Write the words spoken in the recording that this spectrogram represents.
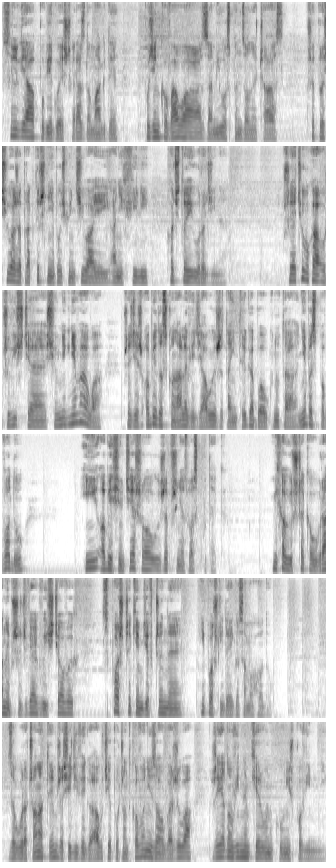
Sylwia pobiegła jeszcze raz do Magdy, podziękowała za miło spędzony czas, przeprosiła, że praktycznie nie poświęciła jej ani chwili, choć to jej urodziny. Przyjaciółka oczywiście się nie gniewała, przecież obie doskonale wiedziały, że ta intryga była uknuta nie bez powodu i obie się cieszą, że przyniosła skutek. Michał już czekał ubrany przy drzwiach wyjściowych z płaszczykiem dziewczyny i poszli do jego samochodu. Zauroczona tym, że siedzi w jego aucie, początkowo nie zauważyła, że jadą w innym kierunku niż powinni.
